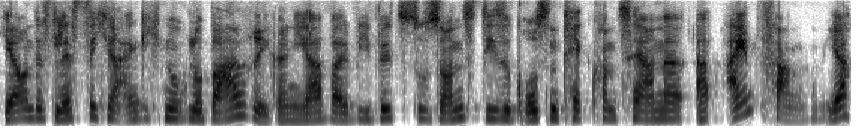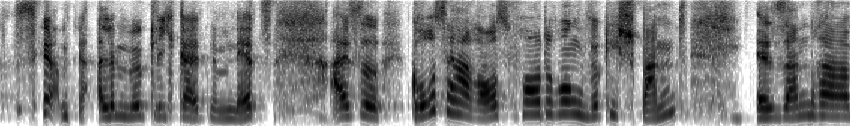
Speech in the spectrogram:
Ja, und es lässt sich ja eigentlich nur global regeln, ja, weil wie willst du sonst diese großen Tech-Konzerne äh, einfangen? Ja, sie haben ja alle Möglichkeiten im Netz. Also große Herausforderung, wirklich spannend. Äh, Sandra,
